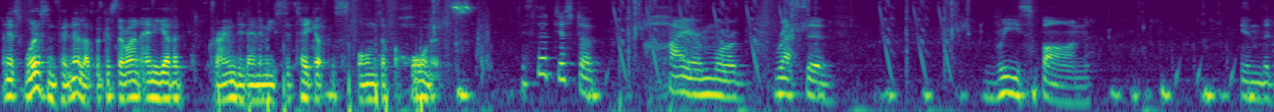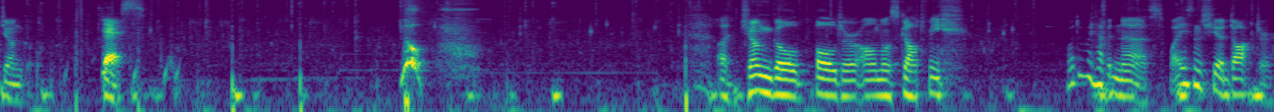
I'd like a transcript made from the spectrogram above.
And it's worse in vanilla because there aren't any other grounded enemies to take up the spawns of the hornets. Is that just a higher, more aggressive respawn in the jungle? Yes, A jungle boulder almost got me. Why do we have a nurse? Why isn't she a doctor?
